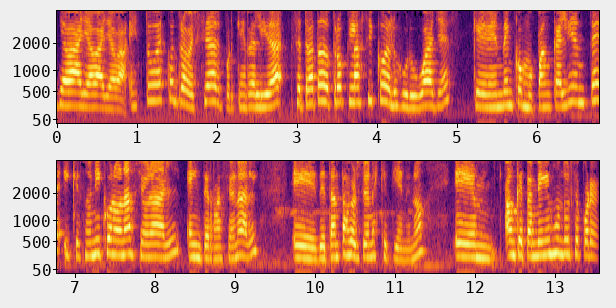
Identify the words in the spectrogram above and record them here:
ya va, ya va, ya va. Esto es controversial porque en realidad se trata de otro clásico de los uruguayes que venden como pan caliente y que son icono nacional e internacional eh, de tantas versiones que tiene, ¿no? Eh, aunque también es un dulce por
